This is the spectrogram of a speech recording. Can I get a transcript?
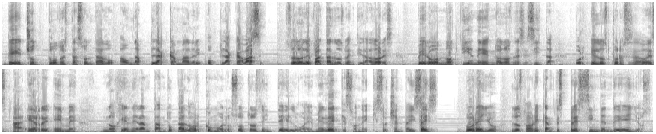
De hecho, todo está soldado a una placa madre o placa base. solo le faltan los ventiladores, pero no tiene, no los necesita, porque los procesadores ARM no generan tanto calor como los otros de Intel o AMD, que son x86. Por ello, los fabricantes prescinden de ellos.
